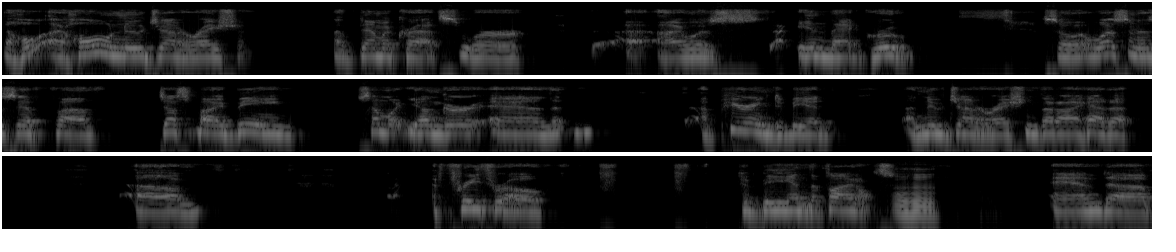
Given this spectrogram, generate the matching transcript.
the whole a whole new generation of Democrats were. Uh, I was in that group, so it wasn't as if um, just by being somewhat younger and appearing to be a a new generation, but I had a, um, a free throw to be in the finals. Mm-hmm. And uh,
